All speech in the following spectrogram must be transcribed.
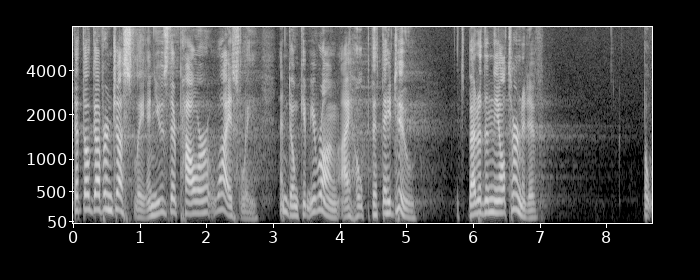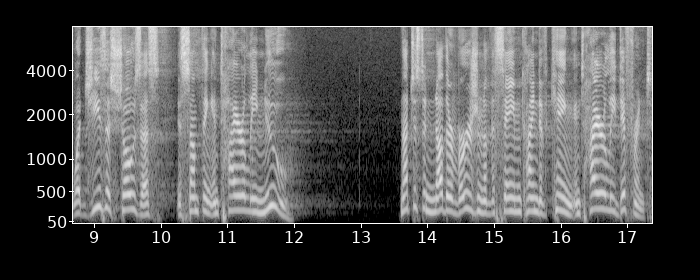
that they'll govern justly and use their power wisely. And don't get me wrong, I hope that they do. It's better than the alternative. But what Jesus shows us is something entirely new. Not just another version of the same kind of king, entirely different.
